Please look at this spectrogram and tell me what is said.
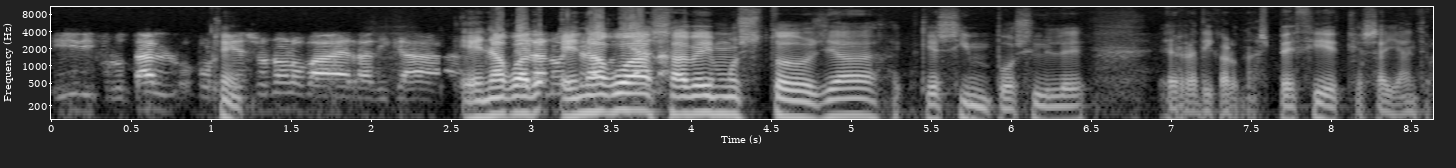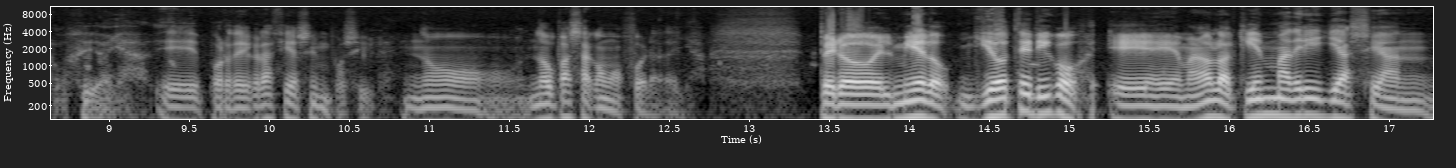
y disfrutarlo, porque Sí. eso no lo va a erradicar. En agua, en agua mañana. sabemos todos ya que es imposible erradicar una especie que se haya introducido ya. Eh, por desgracia es imposible. No, no pasa como fuera de ella. Pero el miedo, yo te digo, eh, Manolo, aquí en Madrid ya se han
